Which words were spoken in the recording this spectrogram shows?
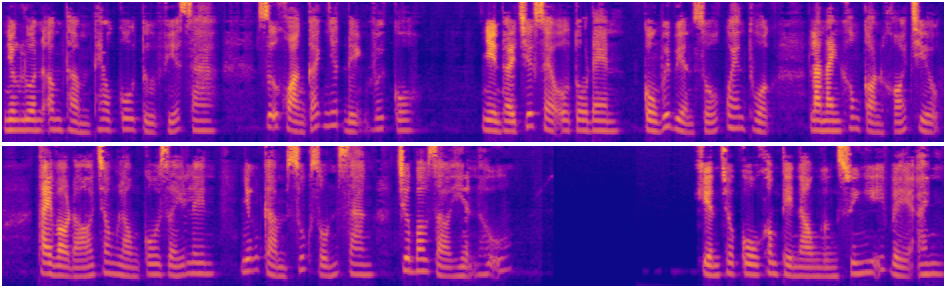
nhưng luôn âm thầm theo cô từ phía xa, giữ khoảng cách nhất định với cô. Nhìn thấy chiếc xe ô tô đen cùng với biển số quen thuộc, Lan Anh không còn khó chịu. Thay vào đó trong lòng cô dấy lên những cảm xúc xốn sang chưa bao giờ hiện hữu. Khiến cho cô không thể nào ngừng suy nghĩ về anh,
